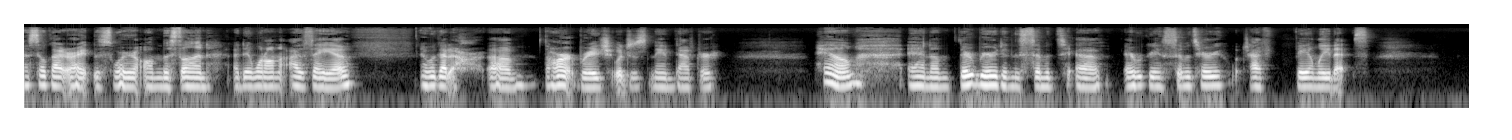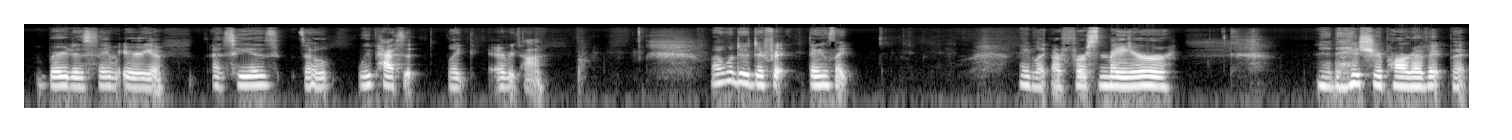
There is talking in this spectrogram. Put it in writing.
I still got it right this warrior on the sun. I did one on Isaiah. And we got um the Hart Bridge, which is named after him. And um they're buried in the cemetery uh, Evergreen Cemetery, which I have family that's buried in the same area as he is. So we pass it like every time. But I want to do different things like maybe like our first mayor, you know, the history part of it, but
